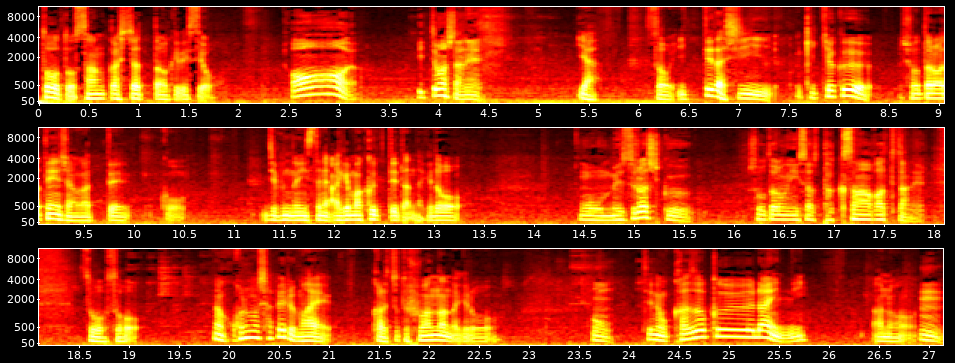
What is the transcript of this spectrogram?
とうとう参加しちゃったわけですよ。あ言ってましたね。いやそう言ってたし結局翔太郎はテンション上がってこう自分のインスタに上げまくってたんだけどもう珍しく翔太郎のインスタたくさん上がってたね。そうそう。なんかこれも喋る前からちょっと不安なんだけどうん。っていうのも家族 LINE にあのうん。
